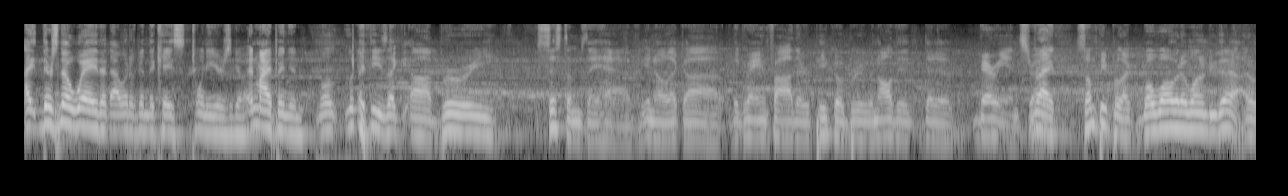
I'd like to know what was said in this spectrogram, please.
I, there's no way that that would have been the case 20 years ago in my opinion. Well, look at these like uh, brewery systems they have. You know, like uh, the Grainfather, Pico Brew, and all the, the variants. Right? Right. Some people are like, well, why would I want to do that? I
